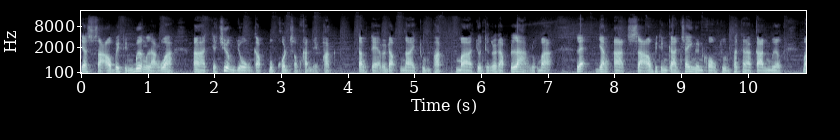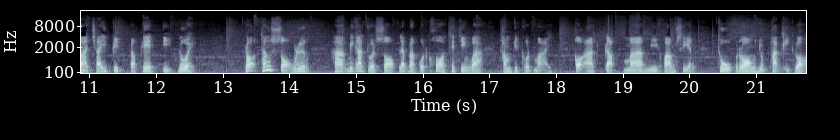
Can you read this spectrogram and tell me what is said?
จะสาวไปถึงเบื้องหลังว่า อาจจะเชื่อมโยงกับบุคคลสำคัญในพรรคตั้งแต่ระดับนายทุนพรรคมาจนถึงระดับล่างลงมา และยังอาจสาวไปถึงการใช้เงินกองทุนพัฒนาการเมืองมาใช้ผิดประเภทอีกด้วย เพราะทั้งสองเรื่องหากมีการตรวจสอบและปรากฏข้อเท็จจริงว่าทำผิดกฎหมาย ก็อาจกลับมามีความเสี่ยง ถูกรองยุบพักอีกรอบ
